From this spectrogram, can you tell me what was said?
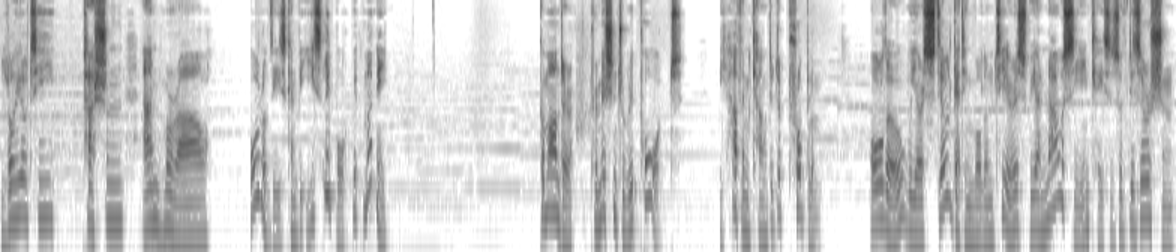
Loyalty, passion, and morale. All of these can be easily bought with money. Commander, permission to report. We have encountered a problem. Although we are still getting volunteers, we are now seeing cases of desertion.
